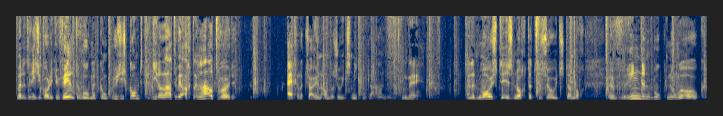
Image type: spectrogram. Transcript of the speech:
met het risico dat je veel te vroeg met conclusies komt, die dan later weer achterhaald worden. Eigenlijk zou je een ander zoiets niet moeten aandoen. Nee. En het mooiste is nog dat ze zoiets dan nog een vriendenboek noemen ook.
